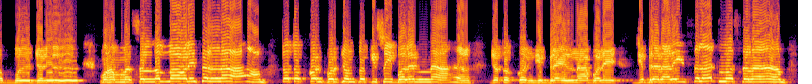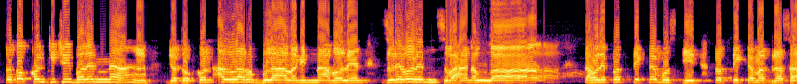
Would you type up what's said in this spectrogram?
রব্বুল জলিল। মোহাম্মদ সাল্লাল্লাহু আলাইহি সাল্লাম ততক্ষণ পর্যন্ত কিছুই বলেন না। যতক্ষণ জিব্রাইল না বলে, জিব্রাইল আলাইহিস সালাতু সালাম ততক্ষণ কিছুই বলেন না। যতক্ষণ আল্লাহ রব্বুল আলামিন না বলেন, জোরে বলেন সুবহানাল্লাহ। তাহলে প্রত্যেকটা মসজিদ, প্রত্যেকটা মাদ্রাসা,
